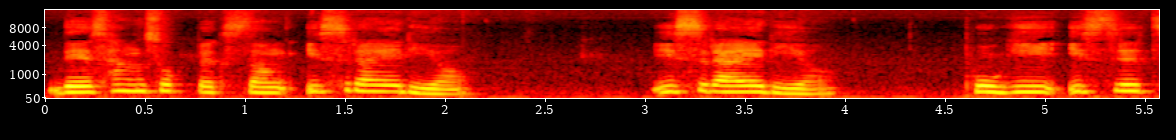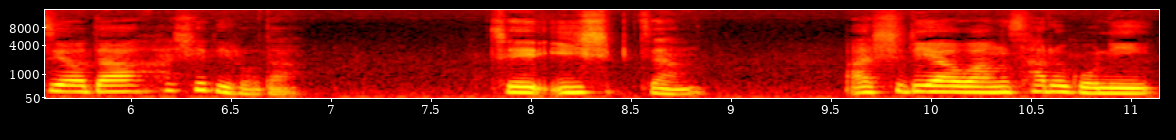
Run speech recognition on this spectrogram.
내 상속 백성 이스라엘이여 이스라엘이여 복이 있을지어다 하시리로다. 제 20장 아시리아 왕 사르곤이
